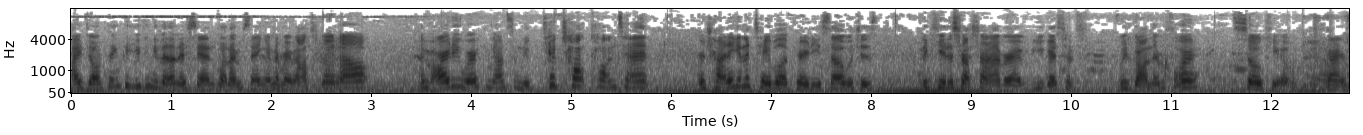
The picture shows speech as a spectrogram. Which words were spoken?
I don't think that you can even understand what I'm saying under my mask right now. I'm already working on some new TikTok content. We're trying to get a table at Paradiso, which is the cutest restaurant ever. I've, you guys have, we've gone there before. So cute. Guys,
